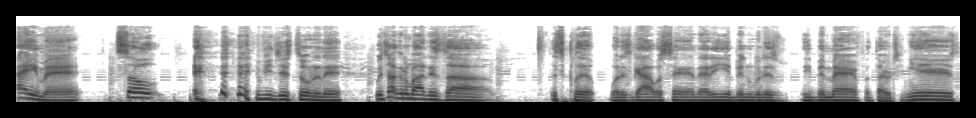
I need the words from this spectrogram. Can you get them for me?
Hey man. So if you're just tuning in, we're talking about this uh this clip where this guy was saying that he had been with his he'd been married for 13 years,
